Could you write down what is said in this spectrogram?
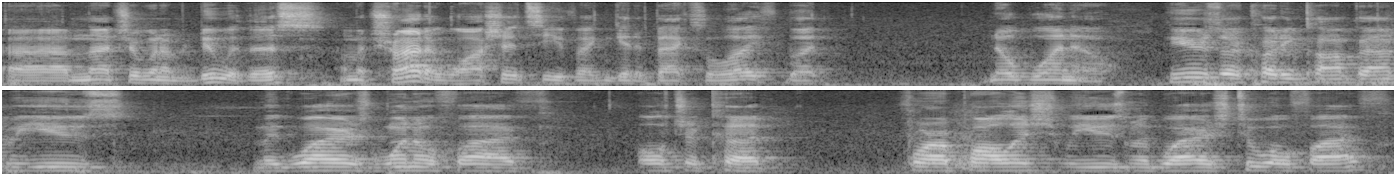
Uh, I'm not sure what I'm going to do with this. I'm going to try to wash it, see if I can get it back to life, but no bueno. Here's our cutting compound. We use Meguiar's 105 Ultra Cut for our polish, we use Meguiar's 205.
